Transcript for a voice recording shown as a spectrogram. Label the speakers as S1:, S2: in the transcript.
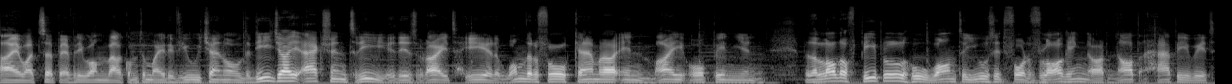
S1: Hi, what's up everyone? Welcome to my review channel, the DJI Action 3. It is right here, a wonderful camera in my opinion. But a lot of people who want to use it for vlogging are not happy with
